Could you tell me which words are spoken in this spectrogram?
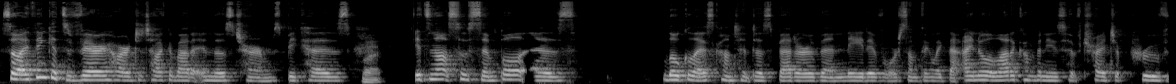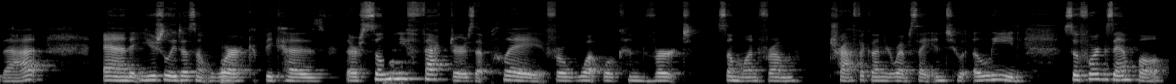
So I think it's very hard to talk about it in those terms because right. it's not so simple as localized content does better than native or something like that. I know a lot of companies have tried to prove that and it usually doesn't work because there are so many factors at play for what will convert someone from traffic on your website into a lead. So, for example,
